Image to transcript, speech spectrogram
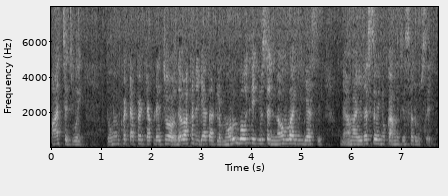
પાંચ જ હોય. તો હું ફટાફટ આપણે જો દવાખાને ગયા હતા એટલે મોડું બહુ થઈ ગયું છે, નવ વાગી ગયા છે. ને અમારી રસોઈનું કામ જે શરૂ છે.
